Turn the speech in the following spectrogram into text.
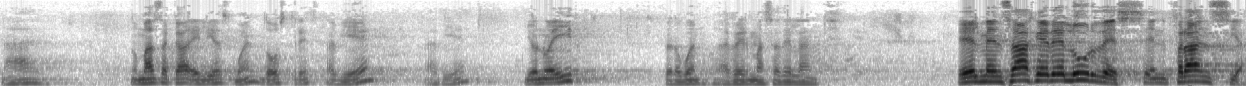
Nada. Nomás acá, Elías, bueno, dos, tres, está bien, está bien. Yo no he ido, pero bueno, a ver más adelante. El mensaje de Lourdes en Francia.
